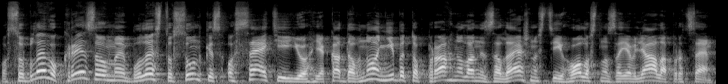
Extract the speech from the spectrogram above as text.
Особливо кризовими були стосунки з Осетією, яка давно нібито прагнула незалежності і голосно заявляла про це.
